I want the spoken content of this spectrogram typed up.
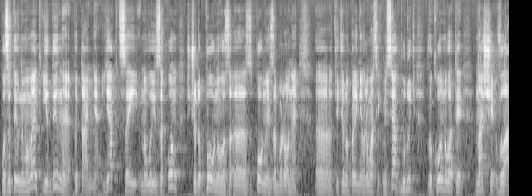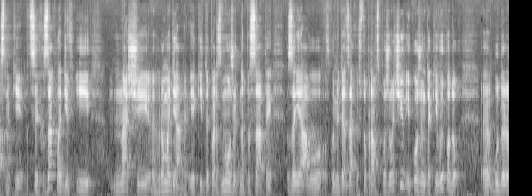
позитивний момент. Єдине питання, як цей новий закон щодо повного е, повної заборони е, тютюнопаління в громадських місцях будуть виконувати наші власники цих закладів і наші громадяни, які тепер зможуть написати заяву в комітет захисту прав споживачів, і кожен такий випадок е, буде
